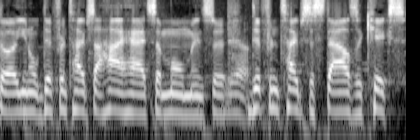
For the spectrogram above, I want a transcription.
uh, you know different types of hi hats at moments or Yeah. different types of styles of kicks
